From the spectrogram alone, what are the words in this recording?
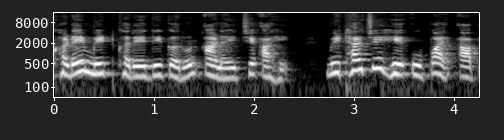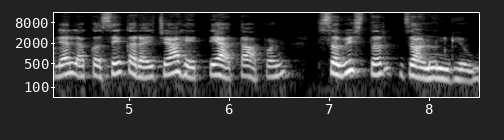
खडे मीठ खरेदी करून आणायचे आहे. मिठाचे हे उपाय आपल्याला कसे करायचे आहेत ते आता आपण सविस्तर जाणून घेऊ.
